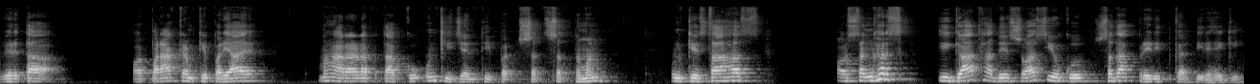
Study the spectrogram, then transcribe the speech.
वीरता और पराक्रम के पर्याय महाराणा प्रताप को उनकी जयंती पर सत सत्यमन उनके साहस और संघर्ष की गाथा देशवासियों को सदा प्रेरित करती रहेगी।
